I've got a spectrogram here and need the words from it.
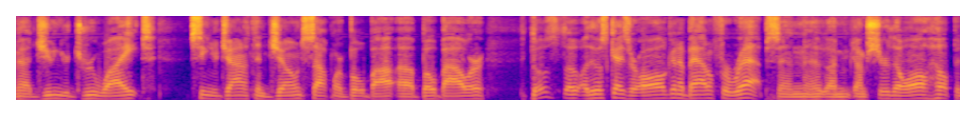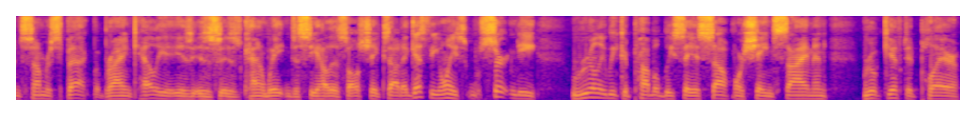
uh, junior Drew White, senior Jonathan Jones, sophomore Bo, uh, Bo Bauer those those guys are all going to battle for reps, and uh, I'm, I'm sure they'll all help in some respect. But Brian Kelly is, is is kind of waiting to see how this all shakes out. I guess the only certainty, really, we could probably say is sophomore Shayne Simon, real gifted player,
